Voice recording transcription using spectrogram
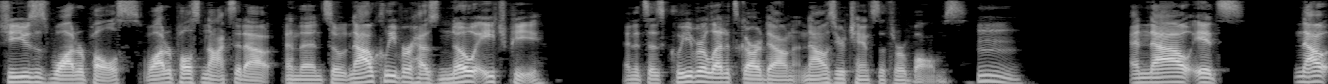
She uses water pulse. Water pulse knocks it out. And then so now Kleavor has no HP. And it says Kleavor let its guard down. Now's your chance to throw bombs. Mm. And now it's now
